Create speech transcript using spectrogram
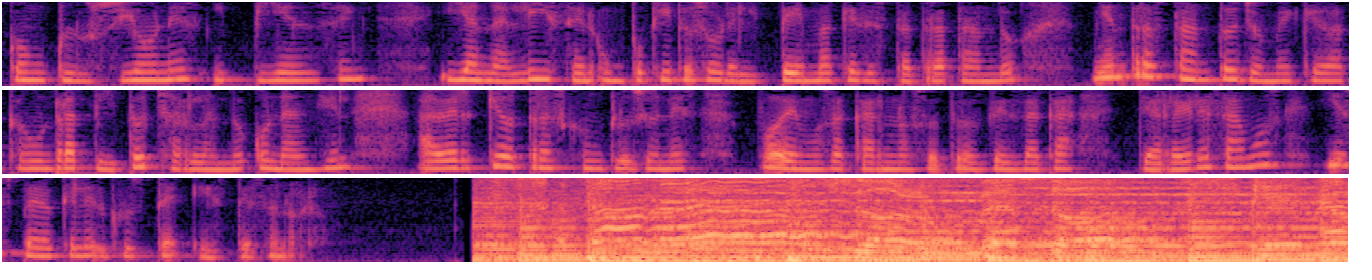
conclusiones y piensen y analicen un poquito sobre el tema que se está tratando. Mientras tanto, yo me quedo acá un ratito charlando con Ángel a ver qué otras conclusiones podemos sacar nosotros desde acá. Ya regresamos y espero que les guste este sonoro. Dame solo beso que me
